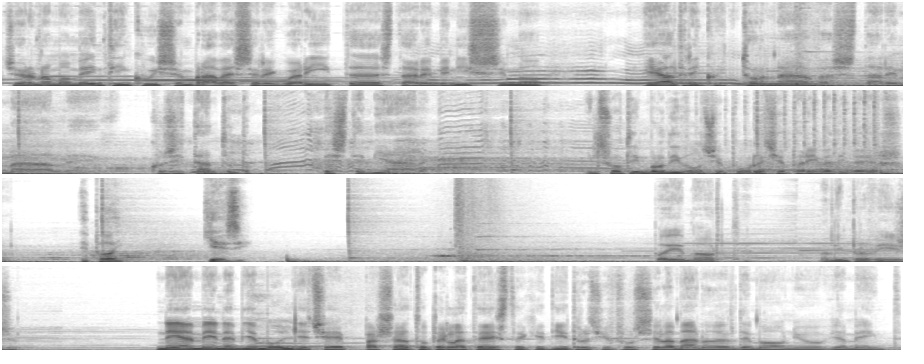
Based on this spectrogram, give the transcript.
C'erano momenti in cui sembrava essere guarita, stare benissimo, e altri in cui tornava a stare male, così tanto da bestemmiare. Il suo timbro di voce pure ci appariva diverso. E poi chiesi. Poi è morta, all'improvviso. Né a me né a mia moglie ci è passato per la testa che dietro ci fosse la mano del demonio, ovviamente.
